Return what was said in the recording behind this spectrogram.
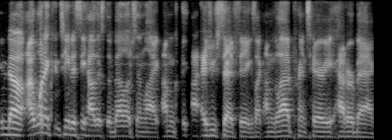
No, I want to continue to see how this develops, and like I'm, as you said, Figs. Like I'm glad Prince Harry had her back.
